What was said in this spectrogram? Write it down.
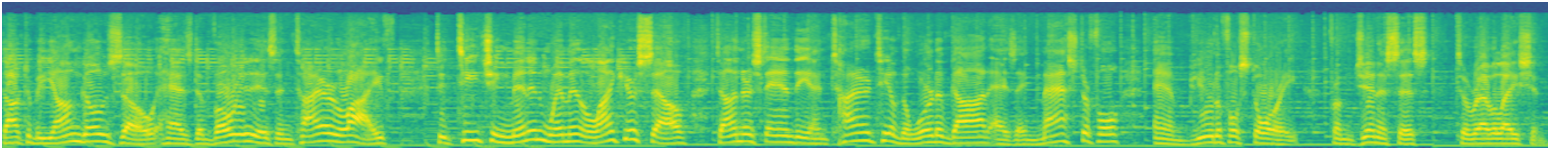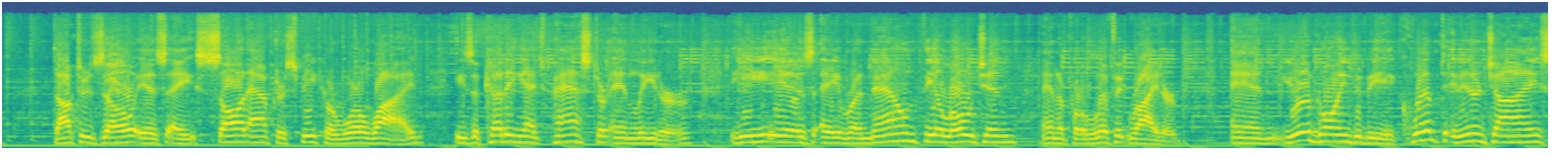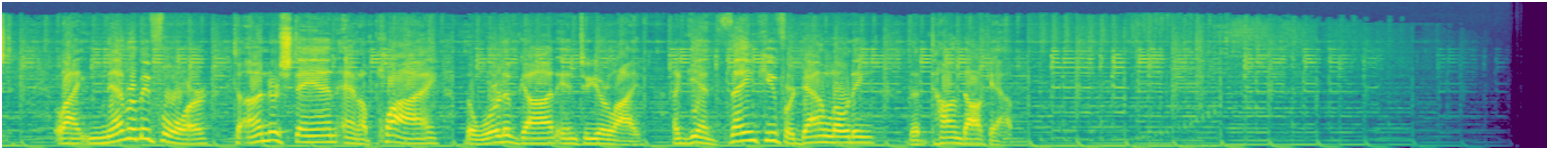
Dr. Byoungho Zoh has devoted his entire life to teaching men and women like yourself to understand the entirety of the Word of God as a masterful and beautiful story from Genesis to Revelation. Dr. Zoh is a sought after speaker worldwide. He's a cutting edge pastor and leader. He is a renowned theologian and a prolific writer. And you're going to be equipped and energized like never before to understand and apply the Word of God into your life. Again, thank you for downloading the Tongdok app.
